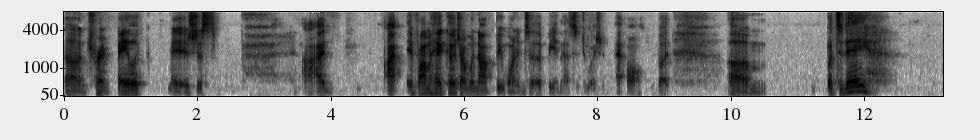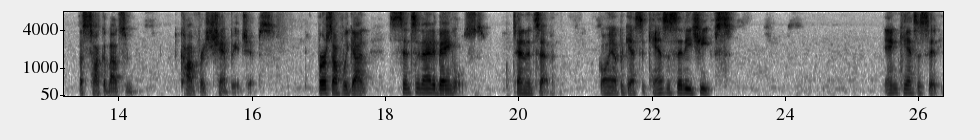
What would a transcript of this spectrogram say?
uh, Trent Baalke. It's just, I, I, if I'm a head coach, I would not be wanting to be in that situation at all. But, um, but today, let's talk about some conference championships. First off, we got Cincinnati Bengals, ten and seven, going up against the Kansas City Chiefs in Kansas City.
